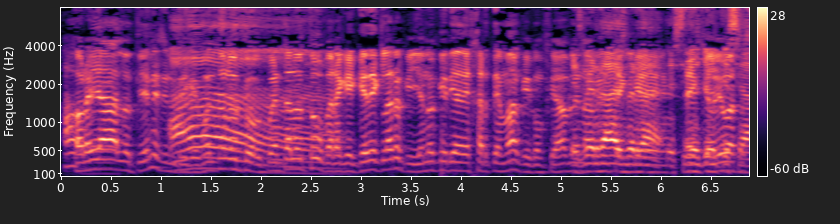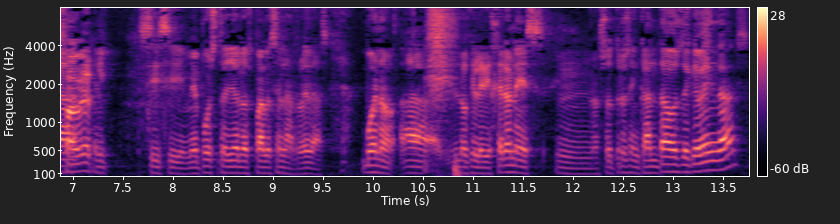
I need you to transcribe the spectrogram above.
Ahora ya lo tienes, Enrique. Ah. Cuéntalo tú, cuéntalo tú, para que quede claro que yo no quería dejarte mal, que confiaba Es verdad, es verdad. que, He sido que yo lo el que ibas se a saber. el- Sí, sí, me he puesto yo los palos en las ruedas. Bueno, ah, lo que le dijeron es, mm, nosotros encantados de que vengas,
